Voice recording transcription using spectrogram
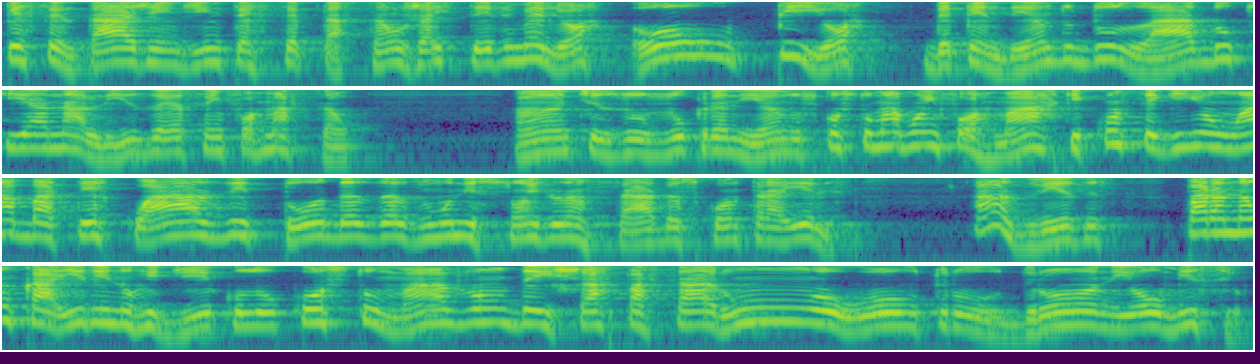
percentagem de interceptação já esteve melhor ou pior, dependendo do lado que analisa essa informação. Antes, os ucranianos costumavam informar que conseguiam abater quase todas as munições lançadas contra eles. Às vezes, para não caírem no ridículo, costumavam deixar passar um ou outro drone ou míssil.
